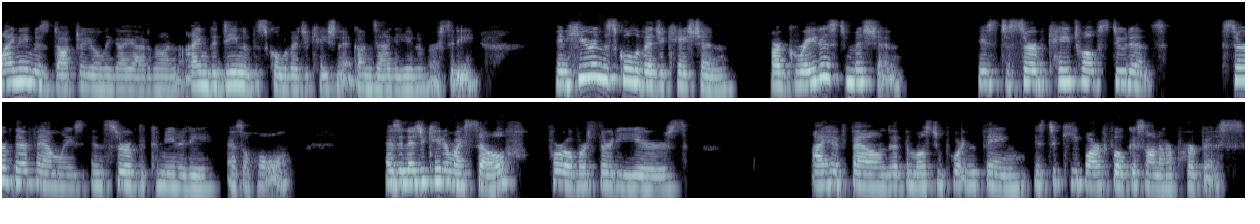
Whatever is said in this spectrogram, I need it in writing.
My name is Dr. Yoli Gallardo, and I'm the Dean of the School of Education at Gonzaga University. And here in the School of Education, our greatest mission is to serve K 12 students, serve their families, and serve the community as a whole. As an educator myself for over 30 years, I have found that the most important thing is to keep our focus on our purpose.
